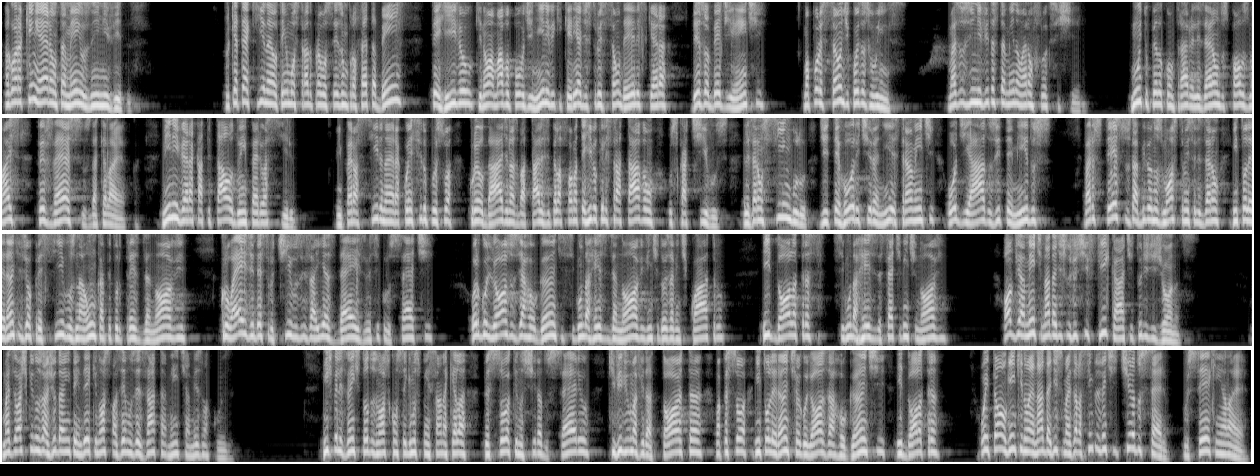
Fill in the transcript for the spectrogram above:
Agora, quem eram também os ninivitas? Porque até aqui né, eu tenho mostrado para vocês um profeta bem terrível, que não amava o povo de Nínive, que queria a destruição deles, que era desobediente, uma porção de coisas ruins. Mas os ninivitas também não eram flor que. Muito pelo contrário, eles eram um dos povos mais perversos daquela época. Nínive era a capital do Império Assírio. O Império Assírio né, era conhecido por sua crueldade nas batalhas e pela forma terrível que eles tratavam os cativos. Eles eram símbolo de terror e tirania, extremamente odiados e temidos. Vários textos da Bíblia nos mostram isso. Eles eram intolerantes e opressivos, Naum, capítulo 3, 19. Cruéis e destrutivos, Isaías 10, versículo 7. Orgulhosos e arrogantes, 2 Reis 19, 22 a 24. Idólatras, 2 Reis 17, 29. Obviamente, nada disso justifica a atitude de Jonas. Mas eu acho que nos ajuda a entender que nós fazemos exatamente a mesma coisa. Infelizmente, todos nós conseguimos pensar naquela pessoa que nos tira do sério, que vive uma vida torta, uma pessoa intolerante, orgulhosa, arrogante, idólatra. Ou então alguém que não é nada disso, mas ela simplesmente tira do sério, por ser quem ela é.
